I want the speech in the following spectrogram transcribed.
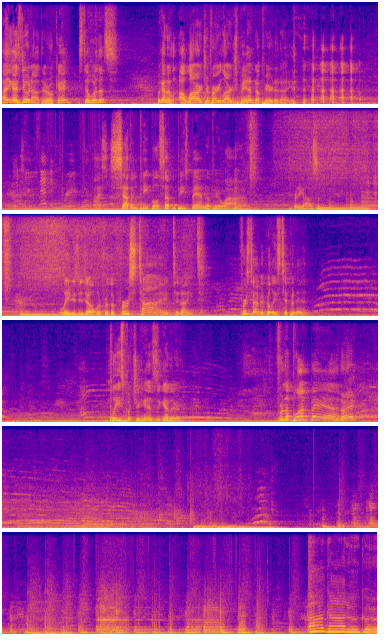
How you guys doing out there? Okay, still with us? We got a, a large, a very large band up here tonight. seven people, seven piece band up here. Wow. It's pretty awesome. Ladies and gentlemen, for the first time tonight, first time at Billy's Tip N' Inn. Please put your hands together for the blunt band, all right? I got a girl.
